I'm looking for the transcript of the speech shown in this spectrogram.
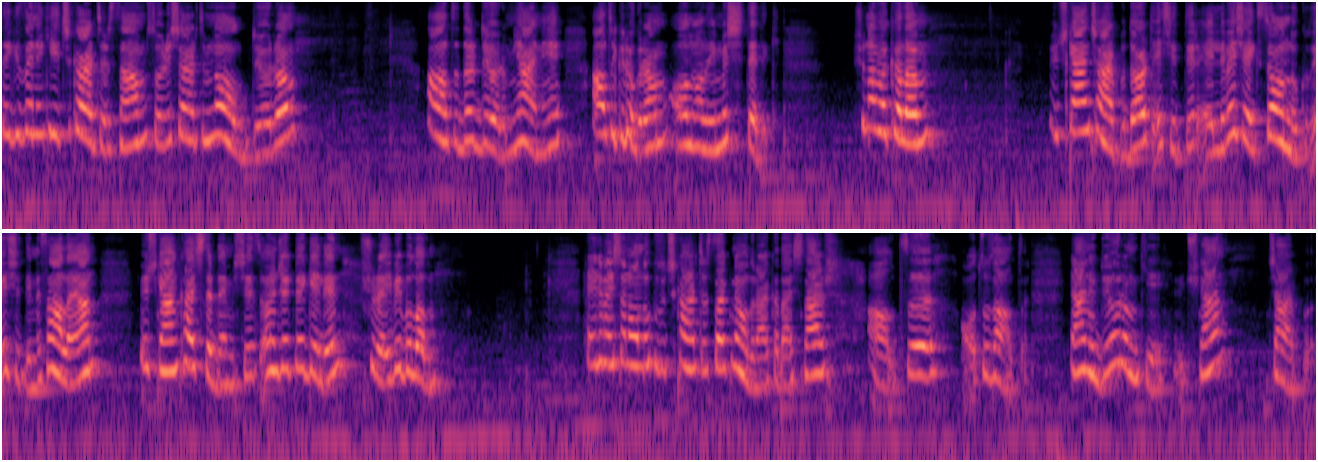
8'den 2'yi çıkartırsam soru işaretim ne oldu diyorum. 6'dır diyorum. Yani 6 kilogram olmalıymış dedik. Şuna bakalım. Üçgen çarpı 4 eşittir 55 eksi 19 eşitliğini sağlayan üçgen kaçtır demişiz. Öncelikle gelin şurayı bir bulalım. 55'ten 19'u çıkartırsak ne olur arkadaşlar? 6, 36. Yani diyorum ki üçgen çarpı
